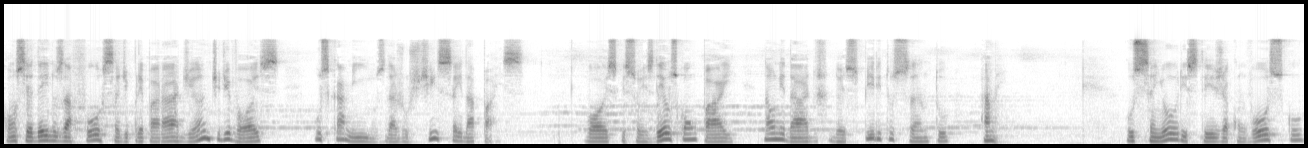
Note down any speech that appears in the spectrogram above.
concedei-nos a força de preparar diante de vós os caminhos da justiça e da paz vós que sois Deus com o Pai, na unidade do Espírito Santo. Amém. O Senhor esteja convosco,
